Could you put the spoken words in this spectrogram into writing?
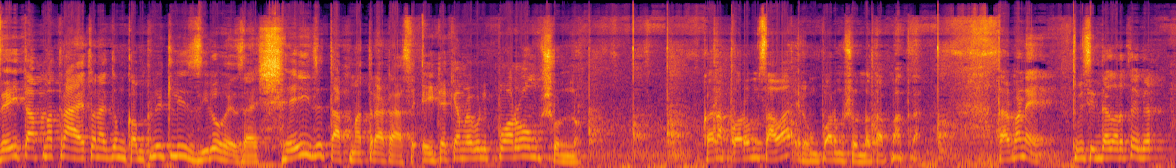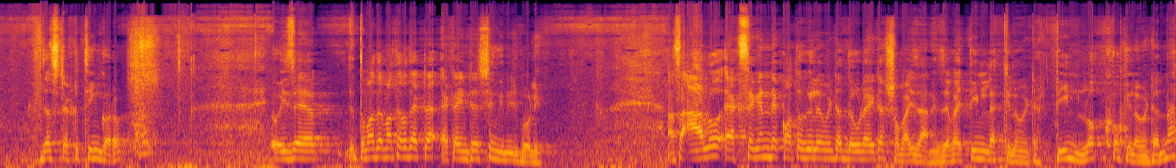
যেই তাপমাত্রা আয়তন একদম কমপ্লিটলি জিরো হয়ে যায়, সেই যে তাপমাত্রাটা আছে, এইটাকে আমরা বলি পরম শূন্য। কেন পরম চাওয়া এরকম পরম শূন্য তাপমাত্রা। তার মানে তুমি চিন্তা করো তো এবার। জাস্ট একটু থিঙ্ক করো। ওই যে তোমাদের মাথায় মধ্যে একটা একটা ইন্টারেস্টিং জিনিস বলি। আচ্ছা আলো এক সেকেন্ডে কত কিলোমিটার দৌড়ায় এটা সবাই জানে যে ভাই তিন লাখ কিলোমিটার, তিন লক্ষ কিলোমিটার না?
